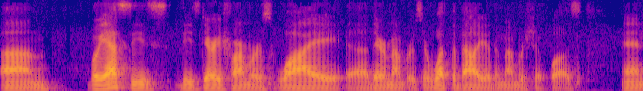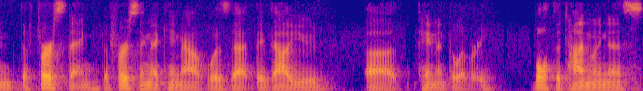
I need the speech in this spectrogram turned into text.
Um, but we asked these, these dairy farmers why uh, they're members or what the value of the membership was. And the first thing, the first thing that came out was that they valued uh, payment delivery, both the timeliness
